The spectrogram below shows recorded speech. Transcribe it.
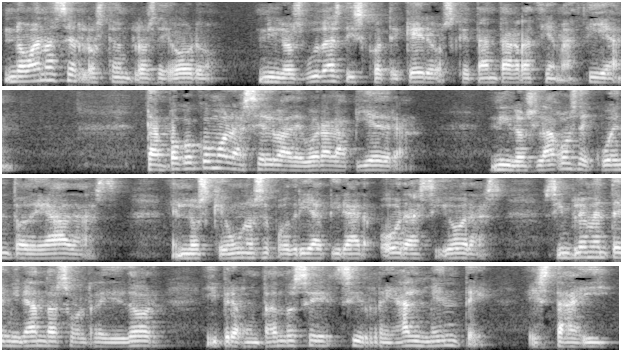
no van a ser los templos de oro, ni los budas discotequeros que tanta gracia me hacían. Tampoco como la selva devora la piedra, ni los lagos de cuento de hadas, en los que uno se podría tirar horas y horas simplemente mirando a su alrededor y preguntándose si realmente está ahí.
